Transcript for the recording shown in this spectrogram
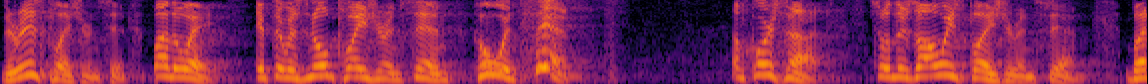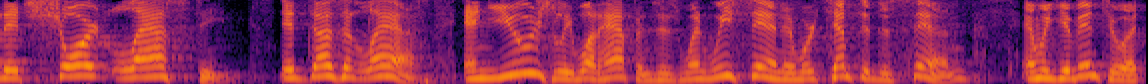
There is pleasure in sin. By the way, if there was no pleasure in sin, who would sin? Of course not. So there's always pleasure in sin but it's short lasting. It doesn't last. And usually what happens is when we sin and we're tempted to sin and we give into it,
